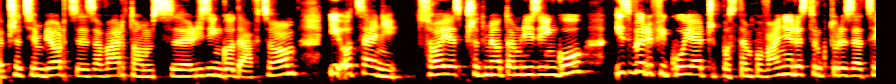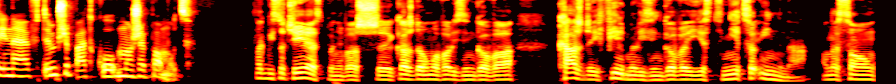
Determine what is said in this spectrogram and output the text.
y, przedsiębiorcy zawartą z leasingodawcą i oceni, co jest przedmiotem leasingu i zweryfikuje, czy postępowanie restrukturyzacyjne w tym przypadku może pomóc. Tak w istocie jest, ponieważ y, każda umowa leasingowa każdej firmy leasingowej jest nieco inna. One są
